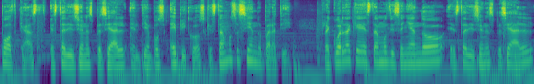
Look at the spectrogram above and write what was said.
Podcast, esta edición especial en tiempos épicos que estamos haciendo para ti. Recuerda que estamos diseñando esta edición especial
